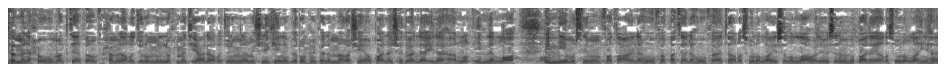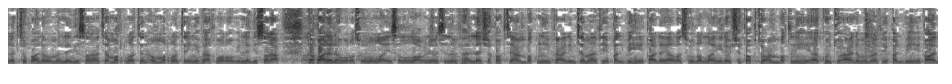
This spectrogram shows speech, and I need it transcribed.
فمنحوهم أكتافهم فحمل رجل من لحمتي على رجل من المشركين بالرمح فلما غشيه قال أشهد أن لا إله إلا الله إني مسلم. فطعنه فقتله فأتى رسول الله صلى الله عليه وسلم فقال يا رسول الله هلكت؟ قال وما الذي صنعت؟ مرة أو مرتين فأخبره بالذي صنع. فقال له رسول الله صلى الله عليه وسلم فهلا شققت عن بطني؟ فعلمت ما في قلبه. قال يا رسول الله لو شققت عن بطنه أكنت أعلم ما في قلبه؟ قال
